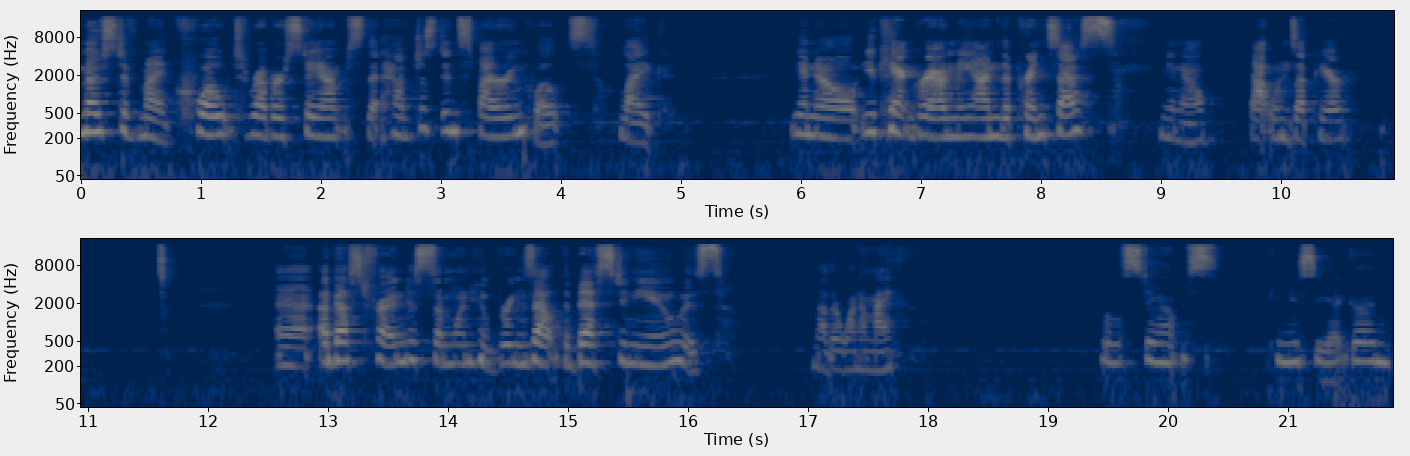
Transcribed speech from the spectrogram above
most of my quote rubber stamps that have just inspiring quotes like, you know, you can't ground me, I'm the princess. You know, that one's up here. Uh, a best friend is someone who brings out the best in you is another one of my little stamps. Can you see it good?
